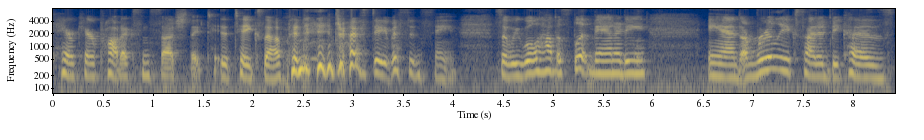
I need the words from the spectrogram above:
hair care products and such, they it takes up and it drives Davis insane. So we will have a split vanity and I'm really excited because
